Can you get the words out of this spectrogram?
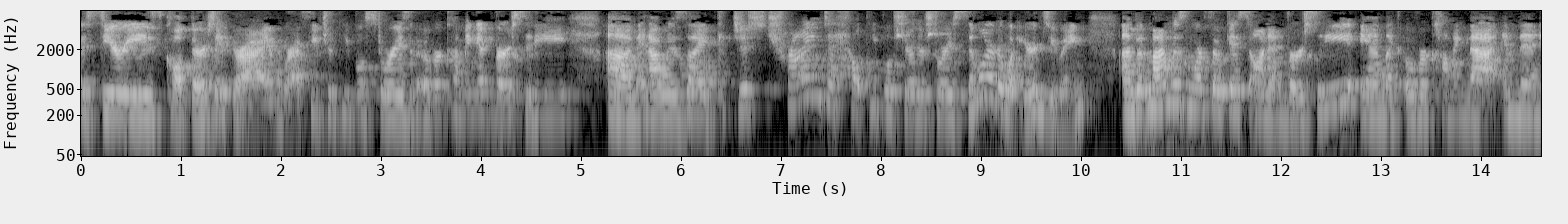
a series called Thursday Thrive, where I featured people's stories of overcoming adversity. Um, and I was like just trying to help people share their stories similar to what you're doing. Um, but mine was more focused on adversity and like overcoming that. And then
